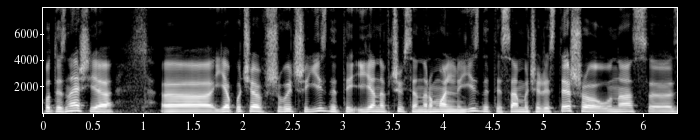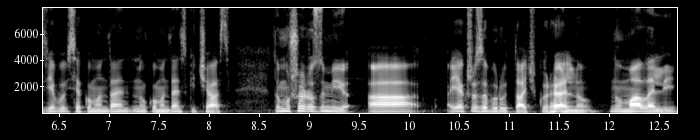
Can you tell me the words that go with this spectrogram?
От ти знаєш, я, е, я почав швидше їздити, і я навчився нормально їздити саме через те, що у нас е, з'явився комендан, ну, комендантський час. Тому що розумію, а, а якщо заберуть тачку, реально, ну мало лі.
